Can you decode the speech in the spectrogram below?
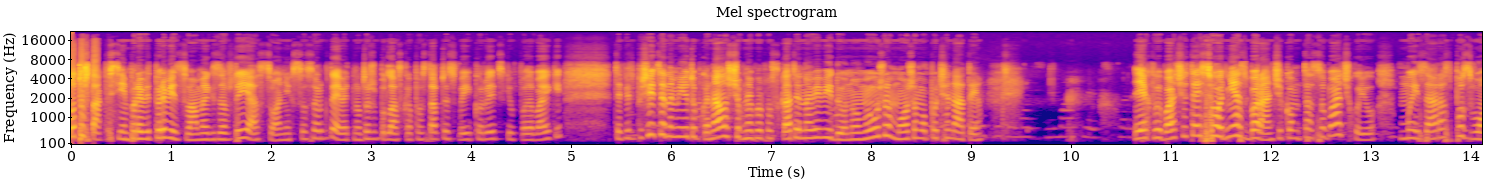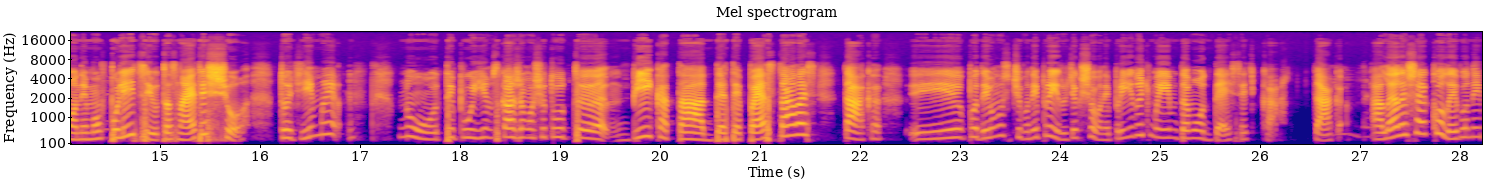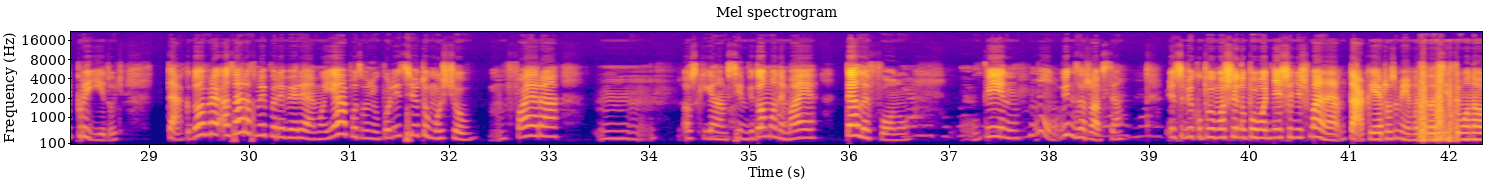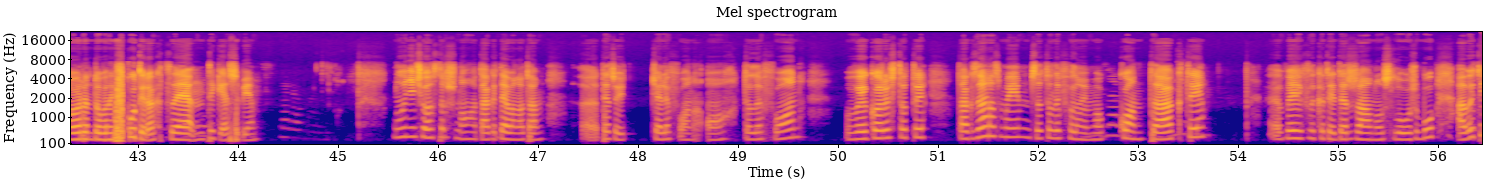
Ну тож так, всім привіт-привіт! З вами, як завжди, я, Сонік 149. Ну тож, будь ласка, поставте свої королівські вподобайки та підпишіться на мій YouTube канал, щоб не пропускати нові відео. Ну ми вже можемо починати. Як ви бачите, сьогодні з баранчиком та собачкою ми зараз позвонимо в поліцію. Та знаєте що? Тоді ми, ну, типу, їм скажемо, що тут е, бійка та ДТП сталась. Так, і подивимось, чи вони приїдуть. Якщо вони приїдуть, ми їм дамо 10к. Так, але лише коли вони приїдуть. Так, добре, а зараз ми перевіряємо. Я подзвоню в поліцію, тому що в Фаєра, оскільки нам всім відомо, немає телефону. Він, ну, він зажався. Він собі купив машину помодніше, ніж мене. Так, я розумію, ми зараз їздимо на орендованих скутерах, це таке собі. Ну, нічого страшного. Так, де воно там? Е, Де той телефон? О, телефон. Використати. Так, зараз ми їм зателефонуємо контакти, е, викликати державну службу, а ви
